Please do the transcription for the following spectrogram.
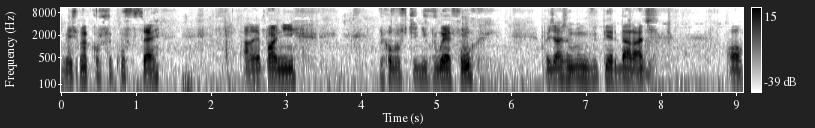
Byliśmy na koszykówce, ale pani wychowawczyni WF-u powiedziała, że mamy wypierdalać. O,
